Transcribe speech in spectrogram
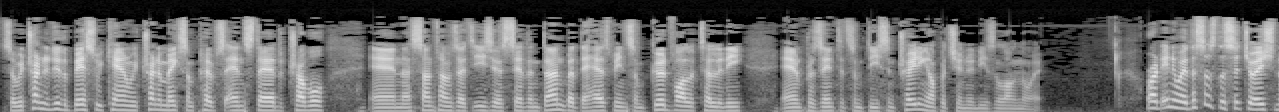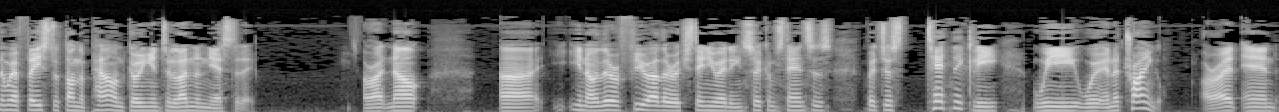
So we're trying to do the best we can. We're trying to make some pips and stay out of trouble. And uh, sometimes that's easier said than done, but there has been some good volatility and presented some decent trading opportunities along the way. Alright, anyway, this is the situation that we're faced with on the pound going into London yesterday. Alright, now, uh, you know, there are a few other extenuating circumstances, but just technically, we were in a triangle. Alright, and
